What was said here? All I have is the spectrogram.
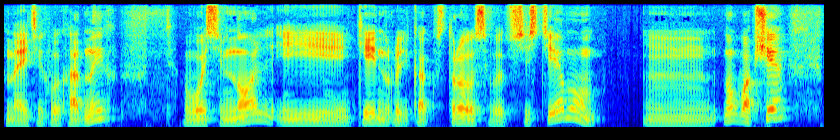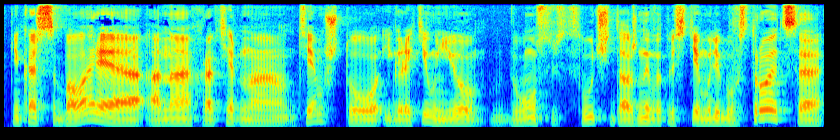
на этих выходных, 8-0, и Кейн вроде как встроился в эту систему, ну, вообще, мне кажется, Бавария, она характерна тем, что игроки у нее в любом случае должны в эту систему либо встроиться,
